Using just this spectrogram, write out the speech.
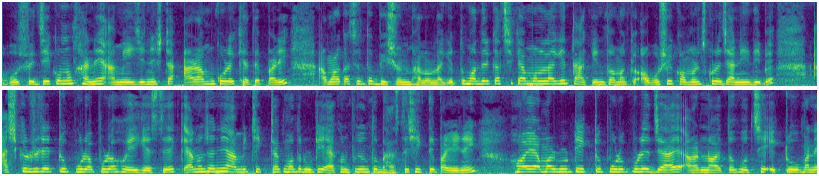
অবশ্যই যে কোনোখানে আমি এই জিনিসটা আরাম করে খেতে পারি। আমার কাছে তো ভীষণ ভালো লাগে। তোমাদের কাছে কেমন লাগে তা কিন্তু আমাকে অবশ্যই কমেন্টস করে জানিয়ে দিবে। আজকের রুটিটা একটু পুরা পুরা হয়ে গেছে। কেন জানি আমি ঠিকঠাক মতো রুটি এখন পর্যন্ত ভাজতে শিখতে পারি নাই। হয় আমার রুটি একটু পুরোপুরে যায় আর নয়তো হচ্ছে একটু মানে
